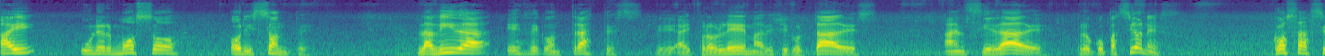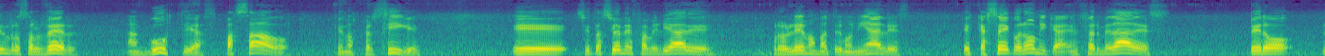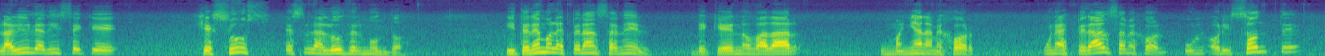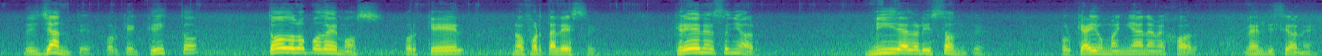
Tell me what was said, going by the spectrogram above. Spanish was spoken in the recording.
Hay un hermoso horizonte. La vida es de contrastes. Eh, hay problemas, dificultades, ansiedades, preocupaciones, cosas sin resolver, angustias, pasado que nos persigue, eh, situaciones familiares, problemas matrimoniales, escasez económica, enfermedades. Pero la Biblia dice que Jesús es la luz del mundo y tenemos la esperanza en Él de que Él nos va a dar un mañana mejor, una esperanza mejor, un horizonte brillante, porque en Cristo todo lo podemos, porque Él nos fortalece. Cree en el Señor, mira el horizonte, porque hay un mañana mejor. Bendiciones.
